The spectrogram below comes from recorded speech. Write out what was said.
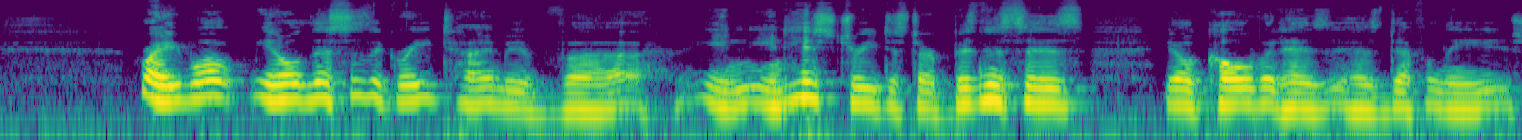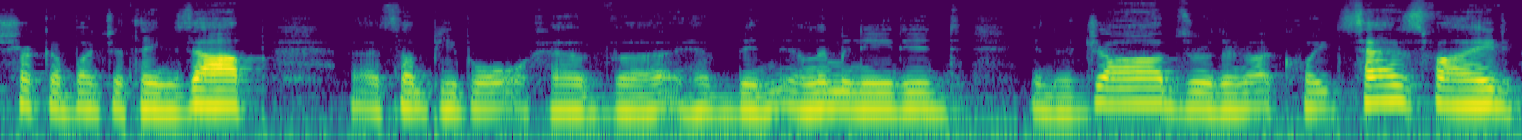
right. Well, you know, this is a great time of uh, in in history to start businesses. You know, COVID has has definitely shook a bunch of things up. Uh, some people have uh, have been eliminated in their jobs, or they're not quite satisfied.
